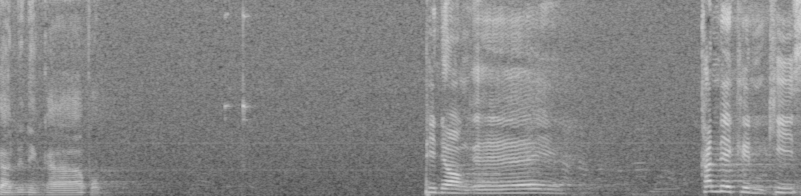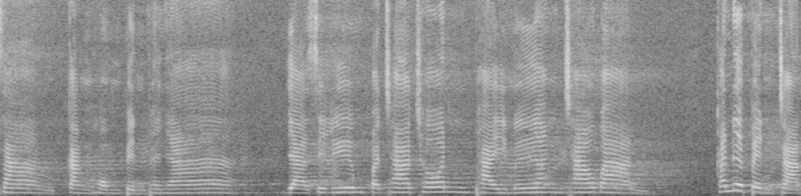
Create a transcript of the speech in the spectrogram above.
การนิดหนึ่งครับผม พี่น้องเอ้ยขั้นได้ขึ้นขี่สร้างกังหมเป็นพญาอย่าสิลืมประชาชนภัยเมืองชาวบ้านขั้นได้เป็นจาน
